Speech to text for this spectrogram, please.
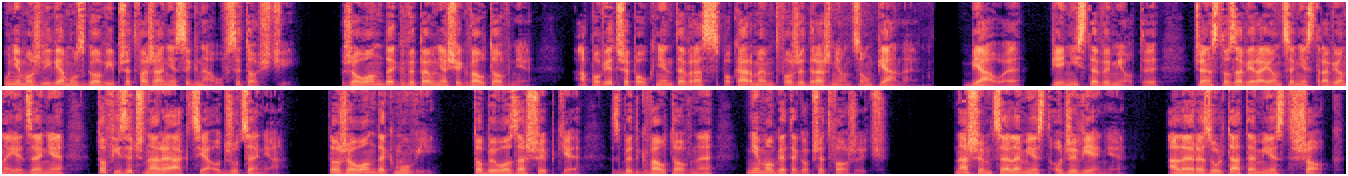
uniemożliwia mózgowi przetwarzanie sygnałów sytości. Żołądek wypełnia się gwałtownie, a powietrze połknięte wraz z pokarmem tworzy drażniącą pianę. Białe, pieniste wymioty, często zawierające niestrawione jedzenie, to fizyczna reakcja odrzucenia. To żołądek mówi, to było za szybkie, zbyt gwałtowne, nie mogę tego przetworzyć. Naszym celem jest odżywienie, ale rezultatem jest szok.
